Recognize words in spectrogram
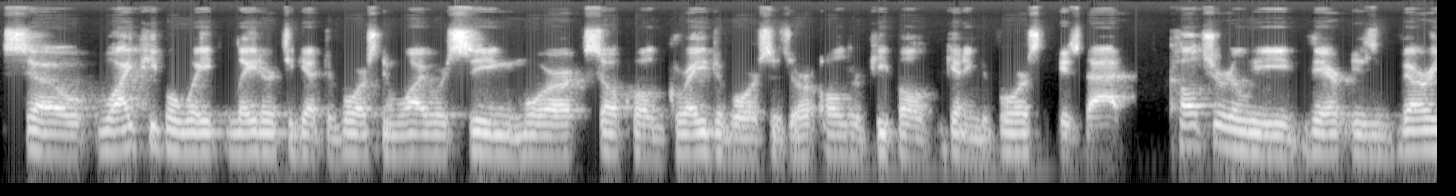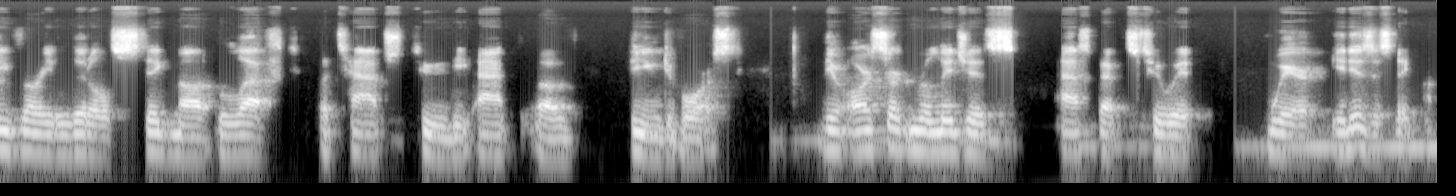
So why people wait later to get divorced and why we're seeing more so-called gray divorces or older people getting divorced is that culturally, there is very, very little stigma left attached to the act of being divorced. There are certain religious aspects to it where it is a stigma.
